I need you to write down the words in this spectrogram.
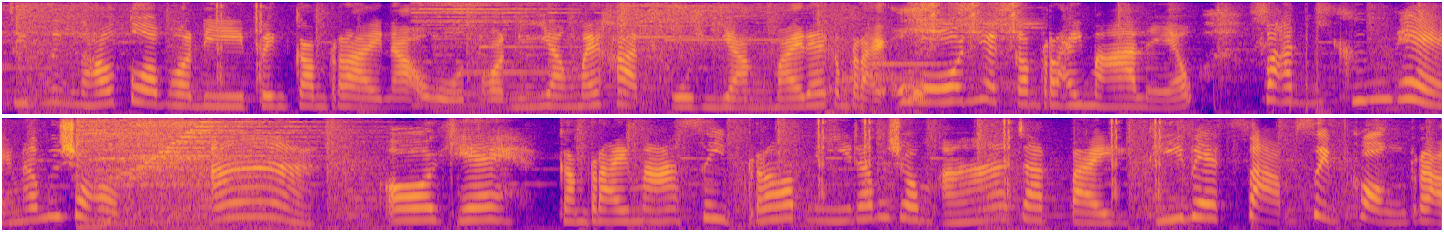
30หนึ่งเท่าตัวพอดีเป็นกำไรนะ โอ้โหตอนนี้ยังไม่ขาดทุนยังไม่ได้กำไร โอ้เนี่ยกำไรมาแล้วฟันครึ่งแผงนะผู้ชมอ่าโอเคกำไรมา 10 รอบนี้ท่านผู้ชมอ่าจัดไปที่เบส30 ของเรา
